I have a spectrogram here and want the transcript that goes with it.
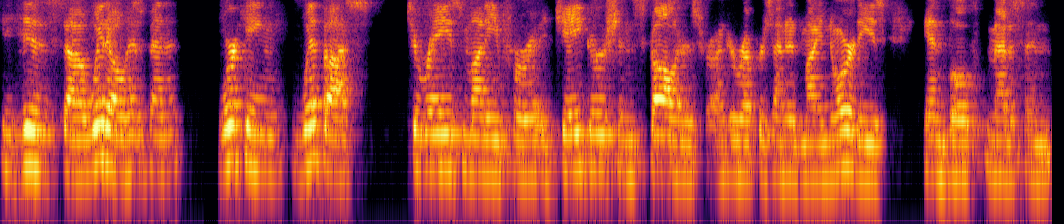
his uh, widow has been working with us to raise money for Jay Gershon Scholars for underrepresented minorities in both medicine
